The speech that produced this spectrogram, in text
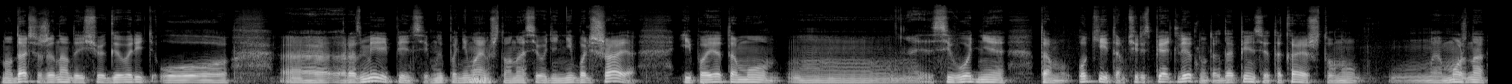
Но дальше же надо еще и говорить о э, размере пенсии. Мы понимаем, угу. что она сегодня небольшая, и поэтому э, сегодня там, окей, там через 5 лет, ну тогда пенсия такая, что ну можно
